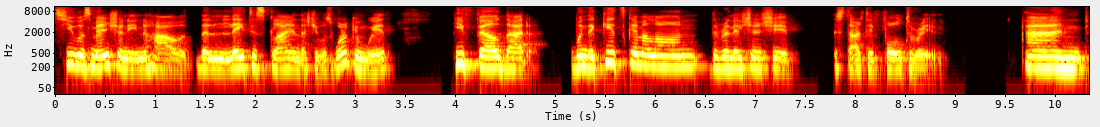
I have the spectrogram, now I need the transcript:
she was mentioning how the latest client that she was working with, he felt that when the kids came along, the relationship started faltering. And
